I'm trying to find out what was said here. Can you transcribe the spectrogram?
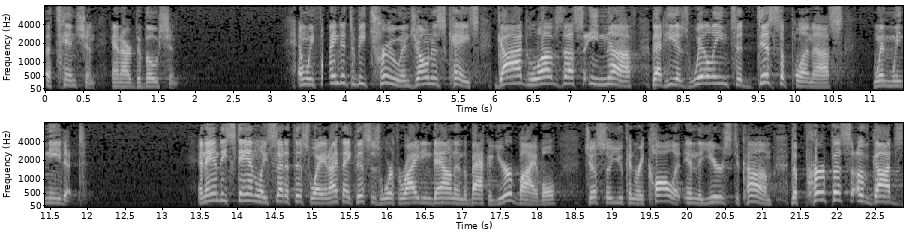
attention and our devotion. And we find it to be true in Jonah's case. God loves us enough that He is willing to discipline us when we need it. And Andy Stanley said it this way, and I think this is worth writing down in the back of your Bible just so you can recall it in the years to come. The purpose of God's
